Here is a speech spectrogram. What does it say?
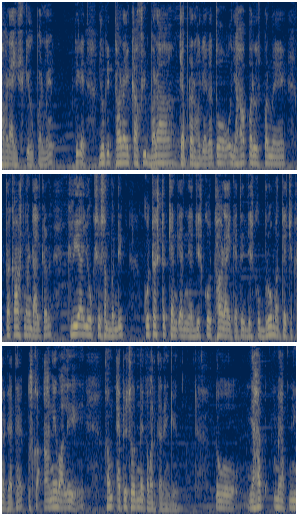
थर्ड आई के ऊपर में, ठीक है? जो कि थर्ड आई काफ़ी बड़ा चैप्टर हो जाएगा तो यहाँ पर उस पर मैं प्रकाश ना डालकर क्रिया योग से संबंधित कुटस्थ चैंपियन जिसको थर्ड आई कहते हैं, जिसको ब्रो मध्य चक्र कहते हैं, उसको आने वाले हम एपिसोड में कवर करेंगे। तो यहाँ मैं अपनी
